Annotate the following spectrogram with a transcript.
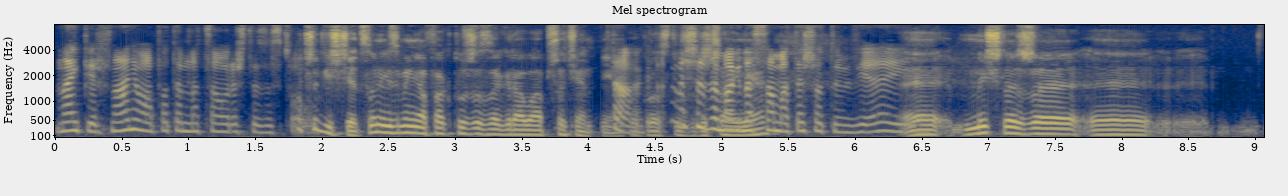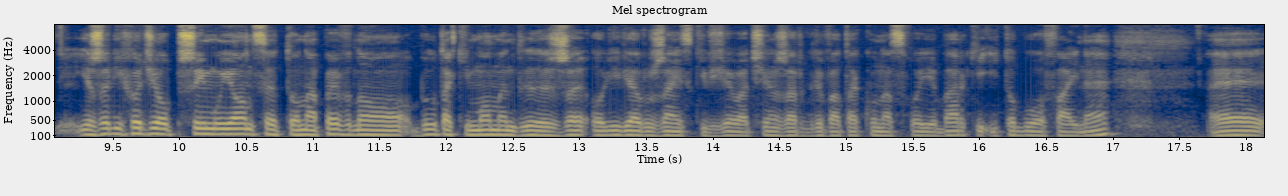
najpierw na nią, a potem na całą resztę zespołu. Oczywiście, co nie zmienia faktu, że zagrała przeciętnie. po tak, prostu myślę, że zwyczajnie. Magda sama też o tym wie. I... E, Myślę, że e, jeżeli chodzi o przyjmujące, to na pewno był taki moment, że Oliwia Różański wzięła ciężar gry ataku na swoje barki i to było fajne. E,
